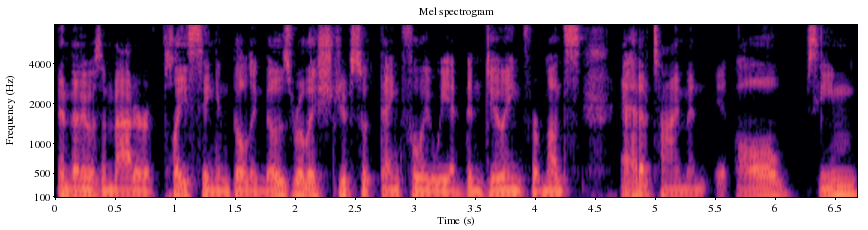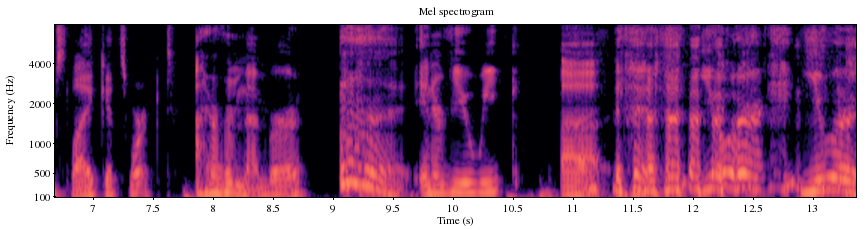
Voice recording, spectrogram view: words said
and then it was a matter of placing and building those relationships. So thankfully, we had been doing for months ahead of time, and it all seems like it's worked. I remember interview week. Uh, you were you were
